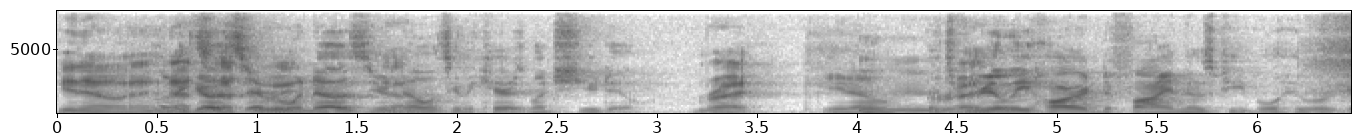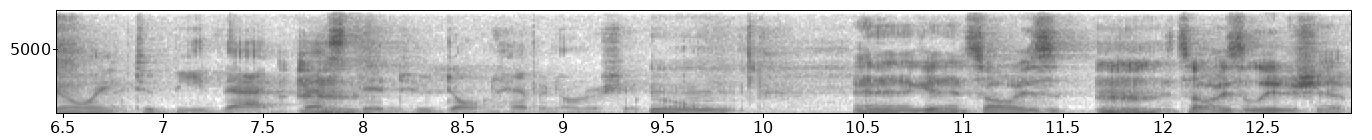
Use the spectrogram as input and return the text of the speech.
you know, and Well, that's, because that's everyone we- knows you're, yeah, no one's going to care as much as you do. right. You know, Mhm. it's Right. really hard to find those people who are going to be that vested who don't have an ownership role. Mhm. And then again, it's always it's always leadership,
